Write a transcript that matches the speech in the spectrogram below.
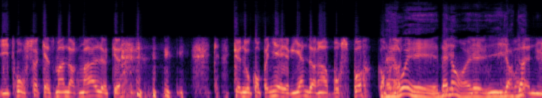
il trouve ça quasiment normal que que nos compagnies aériennes ne remboursent pas. Ben oui, ben non, il, leur donne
